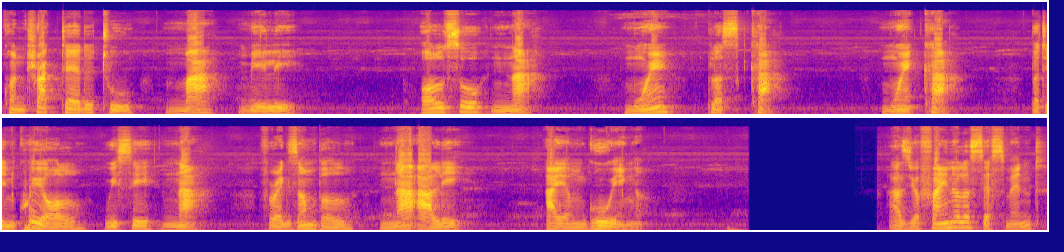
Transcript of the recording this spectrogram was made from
contracted to ma mele. Also na, moins plus ka, moins ka. But in Creole, we say na. For example, Na ale. I am going. As your final assessment,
